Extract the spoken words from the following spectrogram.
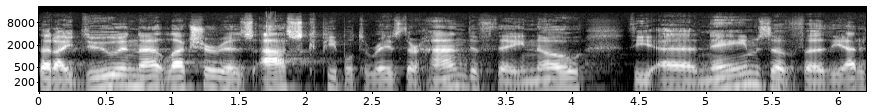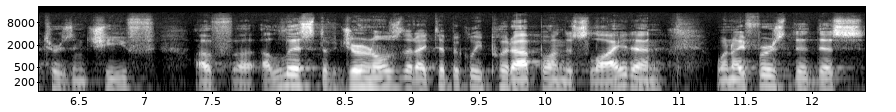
that I do in that lecture is ask people to raise their hand if they know the uh, names of uh, the editors in chief of uh, a list of journals that I typically put up on the slide. And when I first did this,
